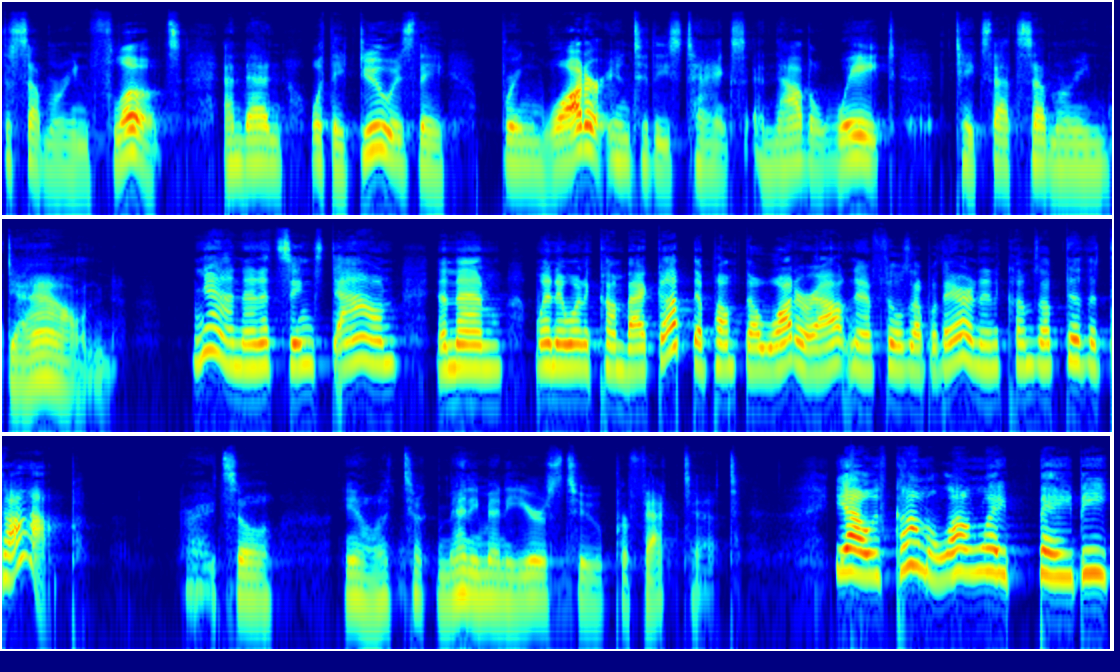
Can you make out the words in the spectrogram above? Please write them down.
the submarine floats. And then what they do is they bring water into these tanks, and now the weight takes that submarine down. Yeah, and then it sinks down, and then when they want to come back up, they pump the water out, and it fills up with air, and then it comes up to the top. Right, so you know it took many, many years to perfect it. Yeah, we've come a long way, baby,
